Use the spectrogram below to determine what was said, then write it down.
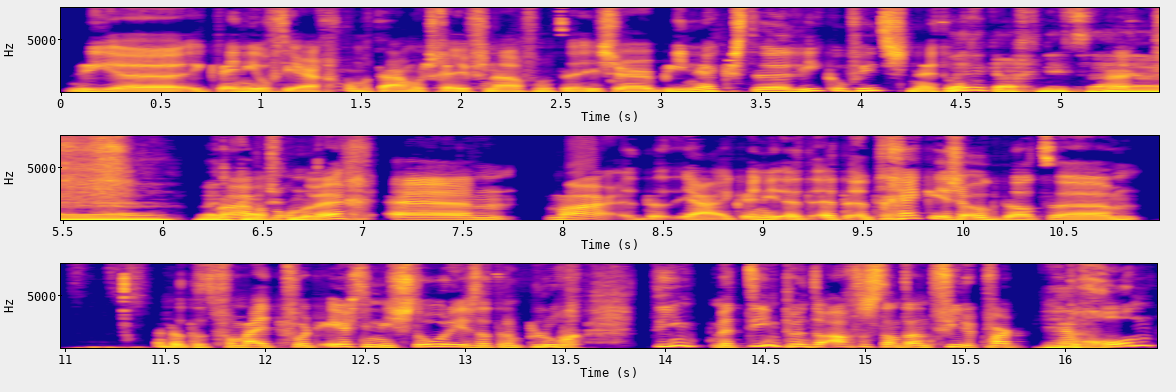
Die, uh, ik weet niet of hij ergens commentaar moet geven vanavond. Is er B-Next leak of iets? Nee, toch? Weet ik eigenlijk niet. Nee. Ja, maar hij was onderweg. Um, maar ja, ik weet niet. Het, het, het gekke is ook dat, um, dat het voor mij voor het eerst in de historie is dat er een ploeg tien, met 10 punten achterstand aan het vierde kwart ja. begon.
